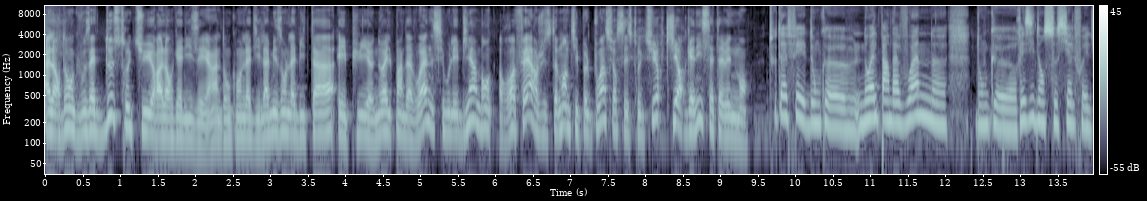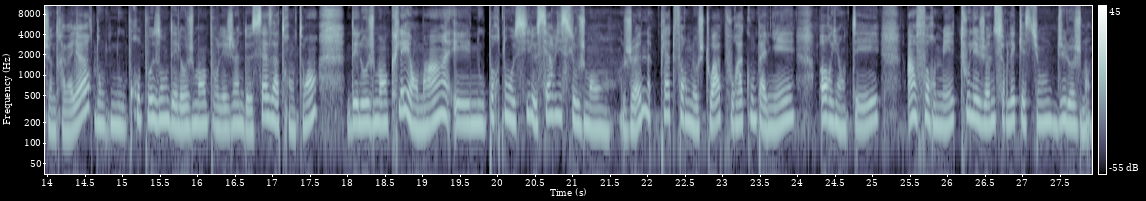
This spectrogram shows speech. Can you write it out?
Alors donc, vous êtes deux structures à l'organiser. Hein. Donc on l'a dit, la Maison de l'Habitat et puis euh, Noël Pain d'Avoine. Si vous voulez bien bon, refaire justement un petit peu le point sur ces structures qui organisent cet événement. Tout à fait. Donc euh, Noël Pain d'Avoine, euh, donc résidence sociale foyer de jeunes travailleurs. Donc nous proposons des logements pour les jeunes de 16 à 30 ans, des logements clés en main et nous portons aussi le service logement jeune, plateforme Loge-toi pour accompagner, orienter, informer tous les jeunes sur les questions du logement.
